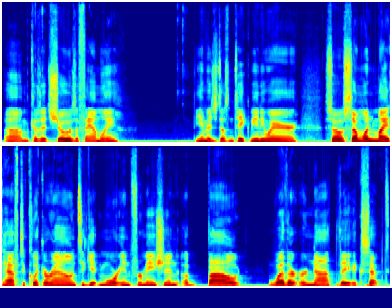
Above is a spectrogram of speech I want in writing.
because um, it shows a family the image doesn't take me anywhere. So someone might have to click around to get more information about whether or not they accept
